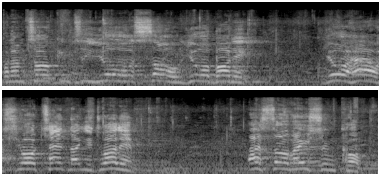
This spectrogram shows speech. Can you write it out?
but I'm talking to your soul, your body, your house, your tent that you dwell in. Has salvation come?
